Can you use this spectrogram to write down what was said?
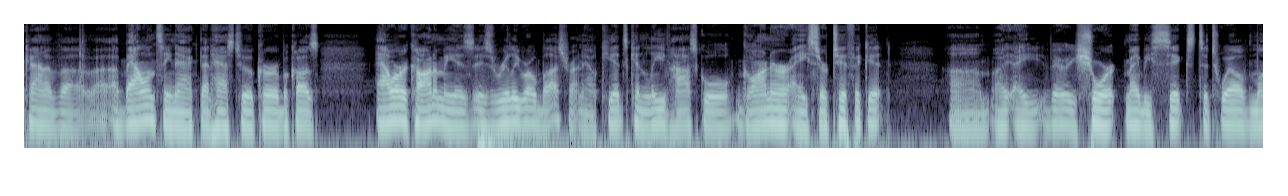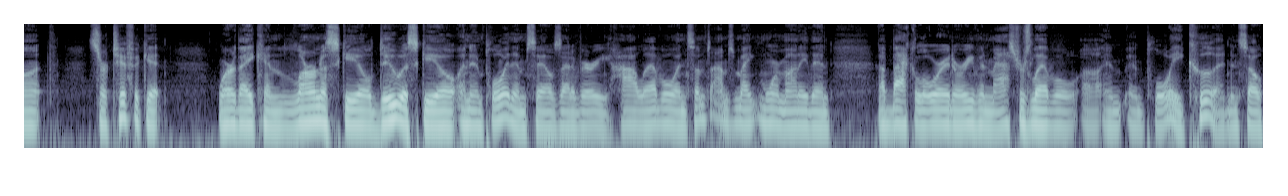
kind of a, a, balancing act that has to occur because our economy is is really robust right now. Kids can leave high school, garner a certificate, um, a, a, very short, maybe six to twelve month certificate, where they can learn a skill, do a skill, and employ themselves at a very high level, and sometimes make more money than a baccalaureate or even master's level uh, em- employee could. And so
